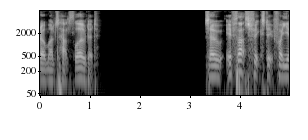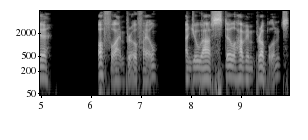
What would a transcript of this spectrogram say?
ProMods has loaded. So if that's fixed it for your offline profile and you are still having problems,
